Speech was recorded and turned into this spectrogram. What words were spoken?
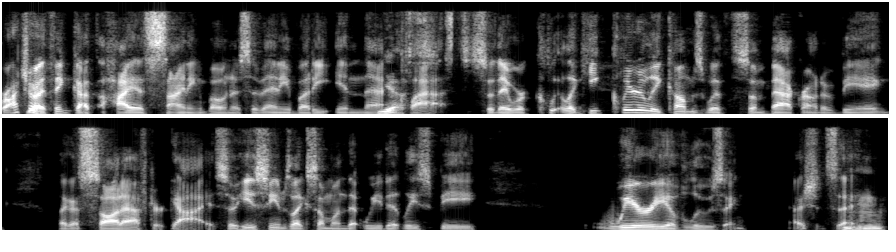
Bracho. I think, got the highest signing bonus of anybody in that Yes. class. So they were cle like he clearly comes with some background of being like a sought after guy. So he seems like someone that we'd at least be weary of losing, I should say. Mhm.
